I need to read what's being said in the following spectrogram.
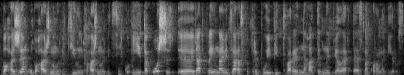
багажем у багажному відділенні, багажному відсіку. І також е, ряд країн навіть зараз потребує від тварин негативний ПЛР-тест на коронавірус.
